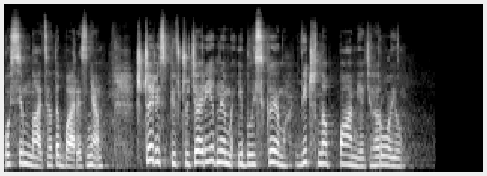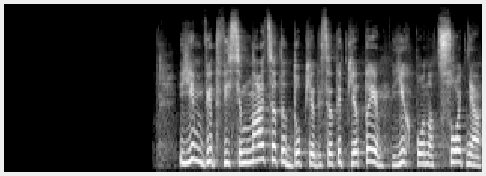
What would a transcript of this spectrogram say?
по 17 березня. Щирі співчуття рідним і близьким. Вічна пам'ять герою. Їм від 18 до 55, їх понад сотня.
